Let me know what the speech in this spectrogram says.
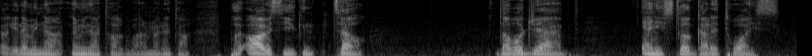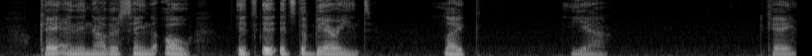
okay, let me not let me not talk about. It. I'm not gonna talk, but obviously you can tell. Double jabbed, and he still got it twice. Okay, and then now they're saying that oh, it's it, it's the variant, like, yeah. Okay.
